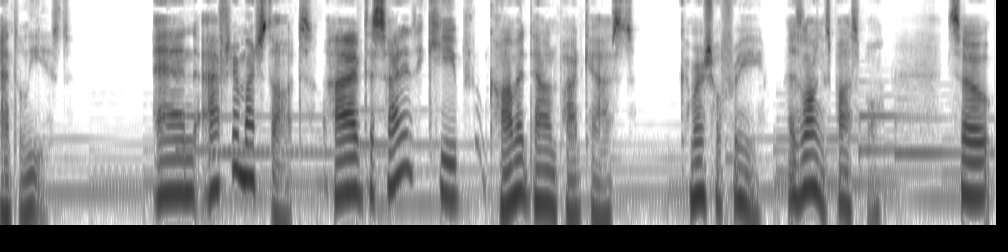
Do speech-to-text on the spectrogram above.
at the least. And after much thought, I've decided to keep It Down podcast commercial free as long as possible. So,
